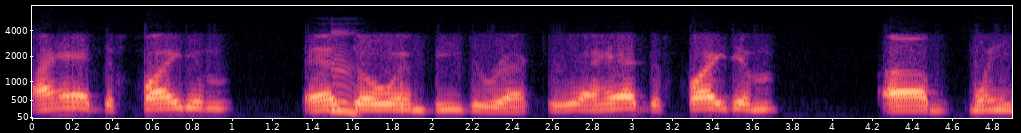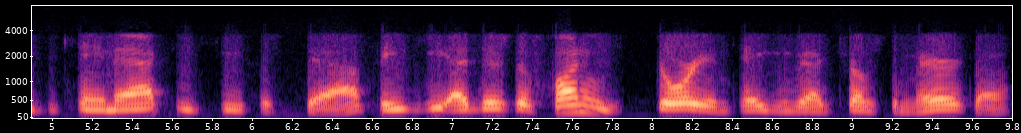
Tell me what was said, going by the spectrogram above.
I had to fight him as hmm. OMB director. I had to fight him um, when he became acting chief of staff. He, he, uh, there's a funny story in Taking Back Trump's America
